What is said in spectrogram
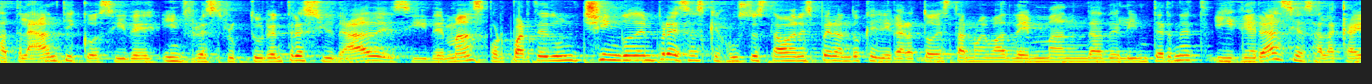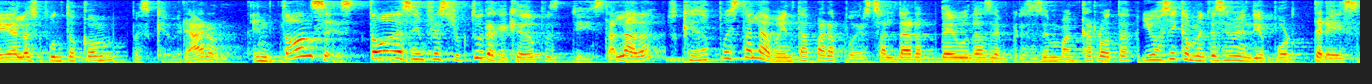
transatlánticos y de infraestructura entre ciudades y demás por parte de un chingo de empresas que justo estaban esperando que llegara toda esta nueva demanda del Internet y gracias a la caída de las .com pues quebraron. Entonces toda esa infraestructura que quedó pues, instalada pues, quedó puesta a la venta para poder saldar deudas de empresas en bancarrota y básicamente se vendió por tres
